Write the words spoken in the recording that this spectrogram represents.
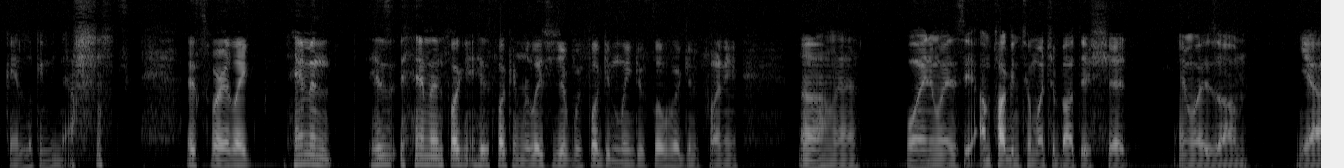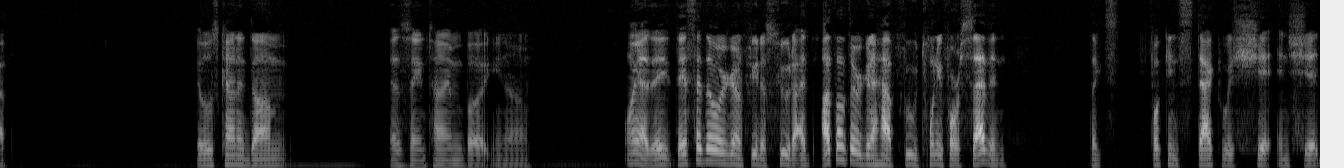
Okay, look at me now. I swear, like him and his him and fucking his fucking relationship with fucking Link is so fucking funny. Oh man. Well, anyways, yeah, I'm talking too much about this shit. Anyways, um, yeah. It was kind of dumb at the same time, but you know. Oh yeah, they they said they were gonna feed us food. I I thought they were gonna have food twenty four seven, like fucking stacked with shit and shit.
